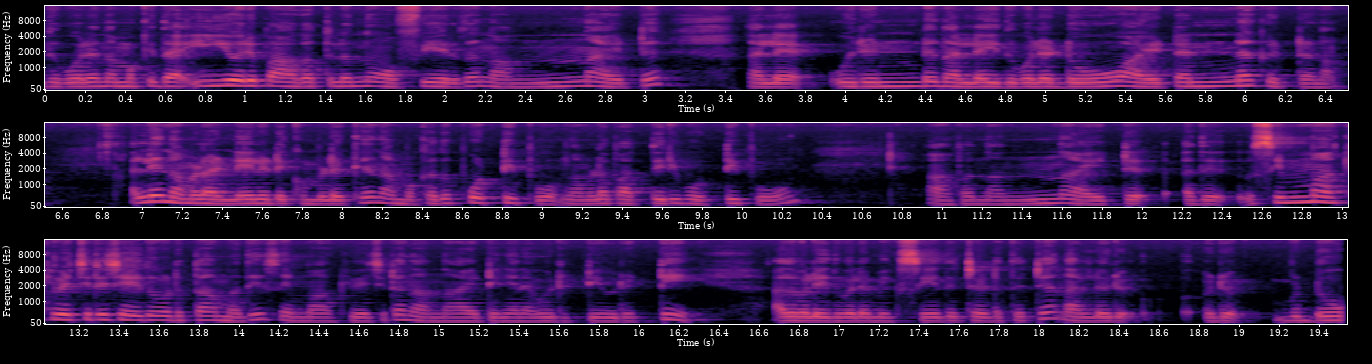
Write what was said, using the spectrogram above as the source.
ഇതുപോലെ നമുക്കിത് ഈ ഒരു പാകത്തിലൊന്നും ഓഫ് ചെയ്യരുത്. നന്നായിട്ട് നല്ല ഉരുണ്ട് നല്ല ഇതുപോലെ ഡോ ആയിട്ട് തന്നെ കിട്ടണം. അല്ലേ നമ്മൾ എണ്ണയിലെടുക്കുമ്പോഴേക്ക് നമുക്കത് പൊട്ടിപ്പോവും. നമ്മളെ പത്തിരി പൊട്ടിപ്പോവും. അപ്പോൾ നന്നായിട്ട് അത് സിമ്മാക്കി വെച്ചിട്ട് ചെയ്ത് കൊടുത്താൽ മതി. സിമ്മാക്കി വെച്ചിട്ട് നന്നായിട്ട് ഇങ്ങനെ ഉരുട്ടി ഉരുട്ടി അതുപോലെ ഇതുപോലെ മിക്സ് ചെയ്തിട്ട് എടുത്തിട്ട് നല്ലൊരു ഒരു ഡോ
